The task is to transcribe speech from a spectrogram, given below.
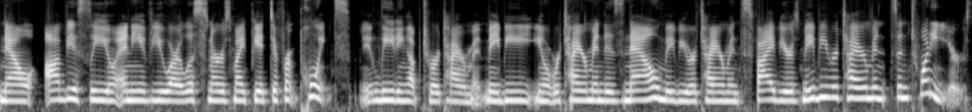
Now, obviously, you know, any of you, our listeners, might be at different points leading up to retirement. Maybe, you know, retirement is now, maybe retirement's five years, maybe retirement's in 20 years.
